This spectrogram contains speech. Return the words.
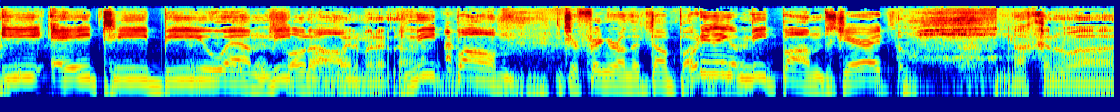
E A T B U M. Meat Slow down, wait a minute. Meat bum. Put your finger on the dump button. What do you think of meat bums, Jarrett? Not going to. Uh,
